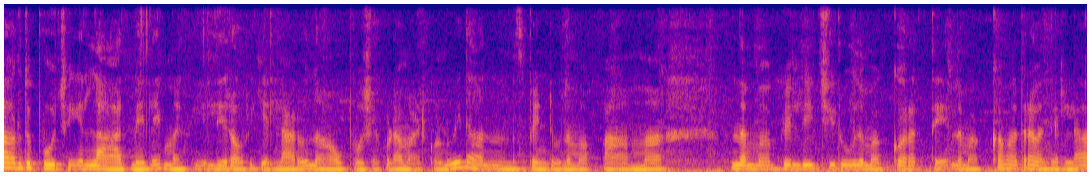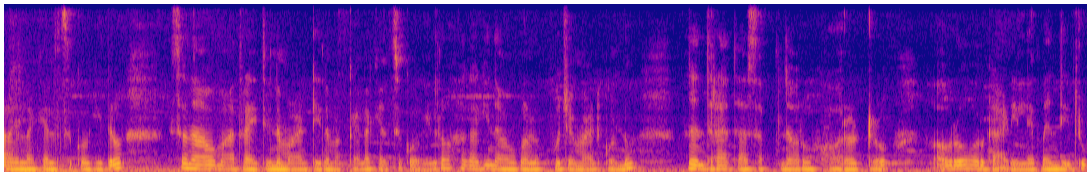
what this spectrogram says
ಅವ್ರದ್ದು ಪೂಜೆ ಎಲ್ಲ ಆದಮೇಲೆ ಮನೆಯಲ್ಲಿರೋರಿಗೆಲ್ಲರೂ ನಾವು ಪೂಜೆ ಕೂಡ ಮಾಡ್ಕೊಂಡ್ವಿ. ನಾನು, ನನ್ನ ಹಸ್ಬೆಂಡು ನಮ್ಮ ಅಪ್ಪ, ಅಮ್ಮ, ನಮ್ಮ ಬೆಳ್ಳಿ, ಚಿರು, ನಮ್ಮ ಅಕ್ಕೋರತ್ತೆ ನಮ್ಮ ಅಕ್ಕ ಮಾತ್ರ ಬಂದಿರಲಿಲ್ಲ ಅವರೆಲ್ಲ ಕೆಲ್ಸಕ್ಕೆ ಹೋಗಿದ್ರು. ಸೊ ನಾವು ಮಾತ್ರ ಇದ್ವಿ ನಮ್ಮ ಆಂಟಿ, ನಮ್ಮ ಅಕ್ಕ ಎಲ್ಲ ಕೆಲ್ಸಕ್ಕೆ ಹೋಗಿದ್ರು. ಹಾಗಾಗಿ ನಾವುಗಳು ಪೂಜೆ ಮಾಡಿಕೊಂಡು ನಂತರ ದಾಸಪ್ಪನವರು ಹೊರಟರು. ಅವರು ಅವ್ರ ಗಾಡಿಯಲ್ಲೇ ಬಂದಿದ್ದರು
